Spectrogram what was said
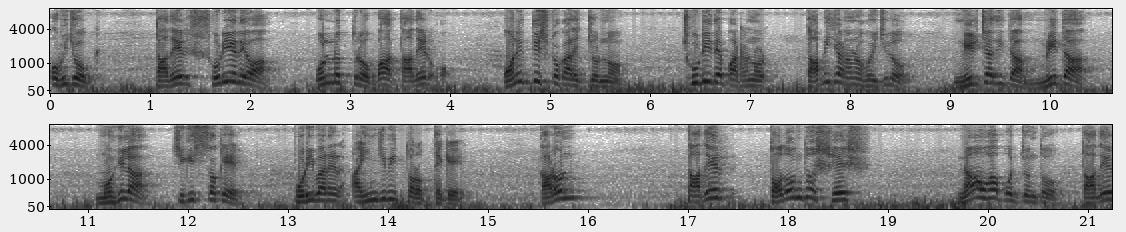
অভিযোগ, তাদের সরিয়ে দেওয়া, অন্যত্র বা তাদের অনির্দিষ্টকালের জন্য ছুটিতে পাঠানোর দাবি জানানো হয়েছিল নির্যাতিতা মৃতা মহিলা চিকিৎসকের পরিবারের আইনজীবীর তরফ থেকে। কারণ তাদের তদন্ত শেষ না হওয়া পর্যন্ত তাদের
